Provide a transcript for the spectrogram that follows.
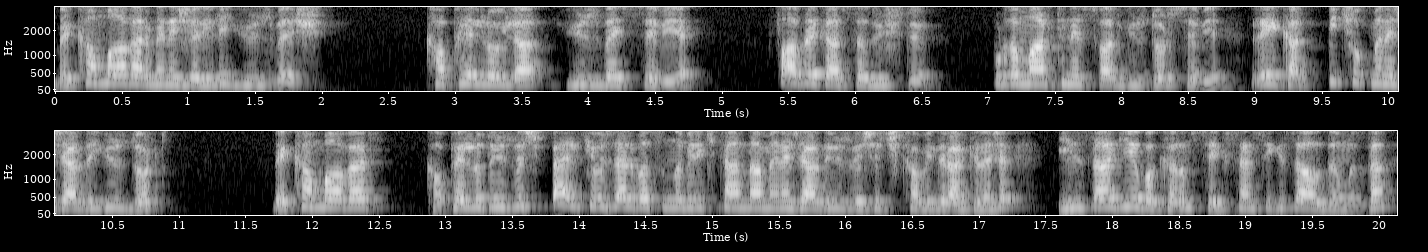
Beckenbauer menajeriyle 105. Capello'yla 105 seviye. Fabregas da düştü. Burada Martinez var 104 seviye. Rijkaard birçok menajerde 104. Beckenbauer, Capello'da 105. Belki özel basında bir iki tane daha menajerde 105'e çıkabilir arkadaşlar. Inzaghi'ye bakalım 88'i aldığımızda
